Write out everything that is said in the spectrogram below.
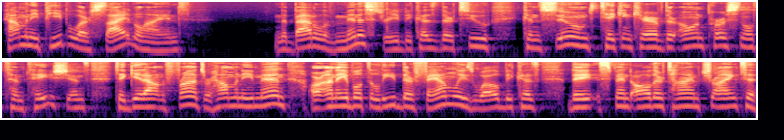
How many people are sidelined in the battle of ministry because they're too consumed taking care of their own personal temptations to get out in front, or how many men are unable to lead their families well because they spend all their time trying to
